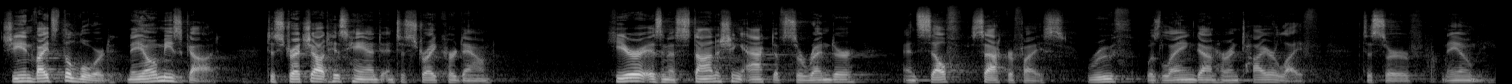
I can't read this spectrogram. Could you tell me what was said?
she invites the Lord, Naomi's God, to stretch out his hand and to strike her down. Here is an astonishing act of surrender and self sacrifice. Ruth was laying down her entire life to serve Naomi.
